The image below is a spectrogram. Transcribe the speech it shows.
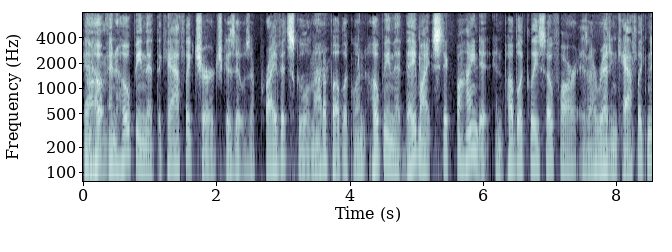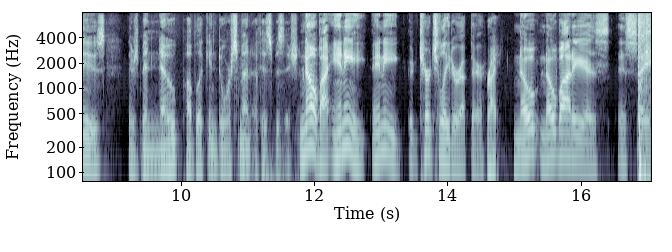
And, ho- um, and hoping that the Catholic Church, because it was a private school, not a public one, hoping that they might stick behind it. And publicly, so far, as I read in Catholic news, there's been no public endorsement of his position. no, by any any church leader up there. Right. No nobody is is saying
